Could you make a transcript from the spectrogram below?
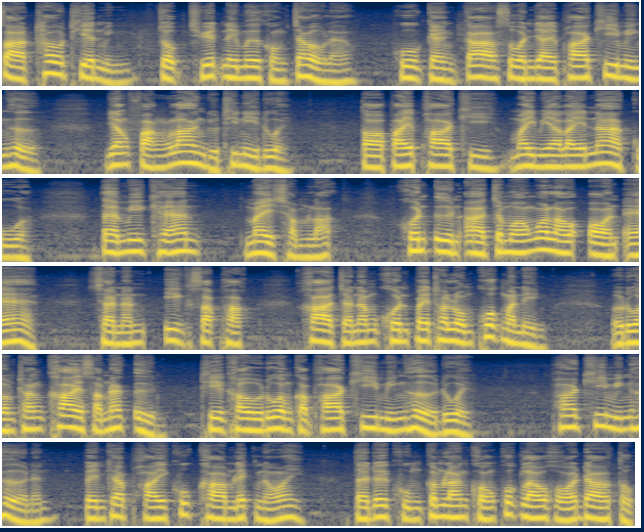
ศาจเท่าเทียนหมิง จบชีวิตในมือของเจ้าแล้ว ผู้แก่งกล้าส่วนใหญ่ภาคีหมิงเหอ ยังฝังล่างอยู่ที่นี่ด้วย ต่อไปภาคีไม่มีอะไรน่ากลัว แต่มีแค้นไม่ชำระ คนอื่นอาจจะมองว่าเราอ่อนแอ ฉะนั้นอีกสักพัก ข้าจะนำคนไปถล่มพวกมันเอง รวมทั้งค่ายสำนักอื่น ที่เข้าร่วมกับภาคีหมิงเหอด้วย ภาคีหมิงเหอนั้น เป็นแค่ภัยคุกคามเล็กน้อย แต่ด้วยขุมกำลังของพวกเราหอดาวตก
